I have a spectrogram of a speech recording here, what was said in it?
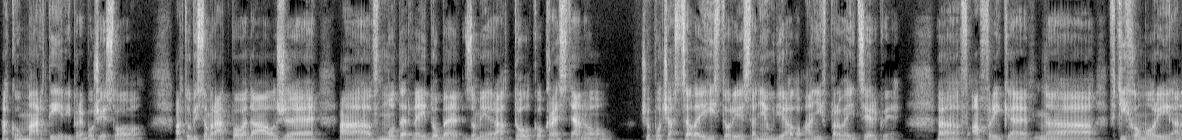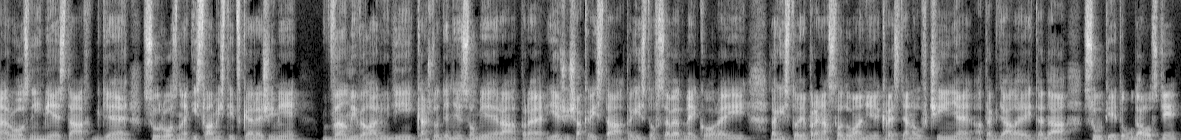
ako martíri pre Božie slovo. A tu by som rád povedal, že v modernej dobe zomiera toľko kresťanov, čo počas celej histórie sa neudialo ani v prvej cirkvi. V Afrike, v Tichomorí a na rôznych miestach, kde sú rôzne islamistické režimy, veľmi veľa ľudí každodenne zomiera pre Ježiša Krista, takisto v Severnej Koreji, takisto je prenasledovanie kresťanov v Číne a tak ďalej, teda sú tieto udalosti.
